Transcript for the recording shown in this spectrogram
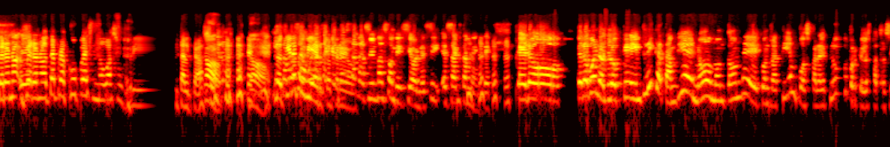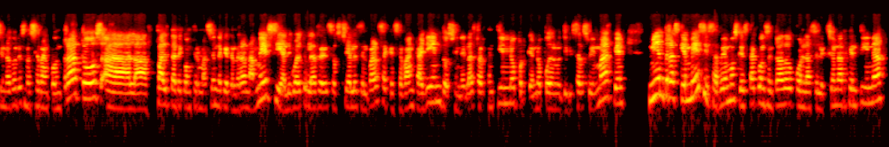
pero, no, eh, pero no te preocupes, no va a sufrir. Tal caso. No, Lo tiene cubierto, que creo. No están las mismas condiciones, sí, exactamente. Pero, pero bueno, lo que implica también, ¿no? Un montón de contratiempos para el club, porque los patrocinadores no cierran contratos, a la falta de confirmación de que tendrán a Messi, al igual que las redes sociales del Barça, que se van cayendo sin el astro argentino porque no pueden utilizar su imagen, mientras que Messi sabemos que está concentrado con la selección argentina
